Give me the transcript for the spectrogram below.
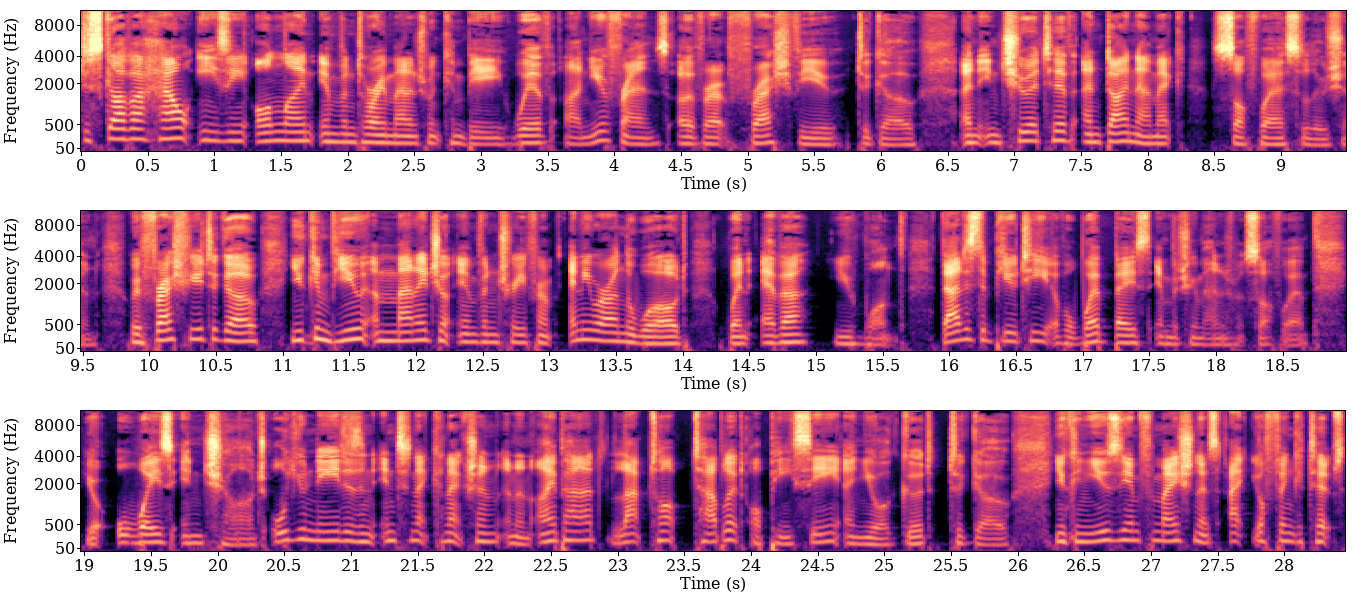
Discover how easy online inventory management can be with our new friends over at FreshView to Go, an intuitive and dynamic software solution. With FreshView to Go, you can view and manage your inventory from anywhere in the world whenever you want. That is the beauty of a web based inventory management software. You're always in charge. All you need is an internet connection and an iPad, laptop, tablet, or PC, and you are good to go. You can use the information that's at your fingertips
